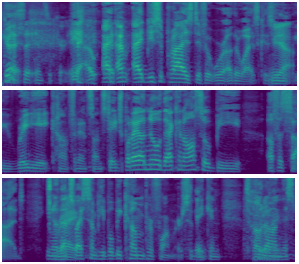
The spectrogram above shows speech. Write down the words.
Good. said insecure. yeah, I, I'm- I'd be surprised if it were otherwise because you, Yeah. you radiate confidence on stage. But I know that can also be a facade. You know, that's Right. why some people become performers so they can put on this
